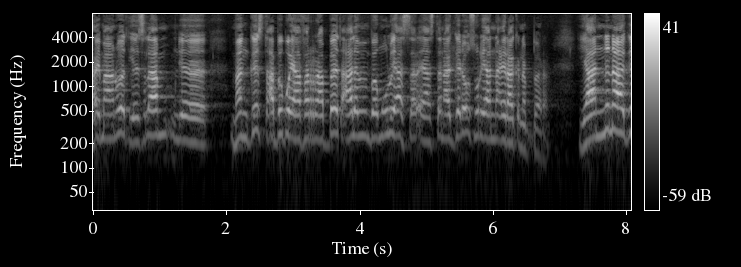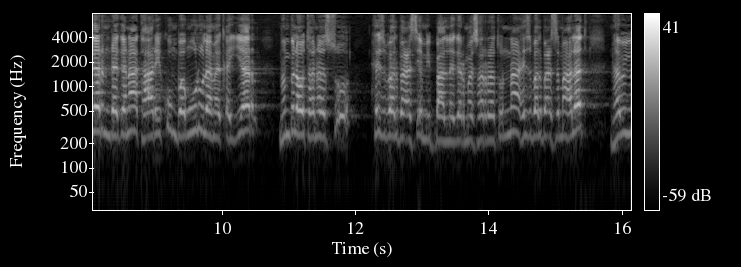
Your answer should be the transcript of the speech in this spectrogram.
ሃይማኖት የእስላም መንግስት አብቦ ያፈራበት አለምን በሙሉ ያስተናገደው ሱሪያና ኢራቅ ነበረ። ያንን አገር እንደገና ታሪኩን በሙሉ ለመቀየር ምን ብለው ተነሱ? ህዝብ የሚባል ነገር መሰረቱና ህዝብ ማለት ነቢዩ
